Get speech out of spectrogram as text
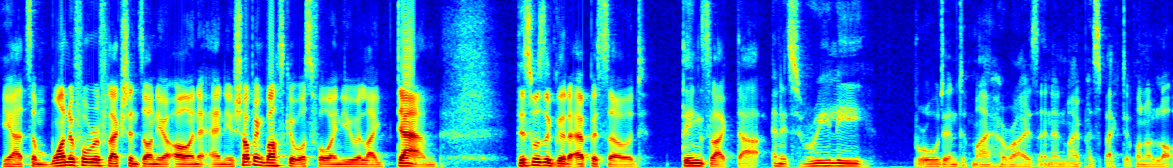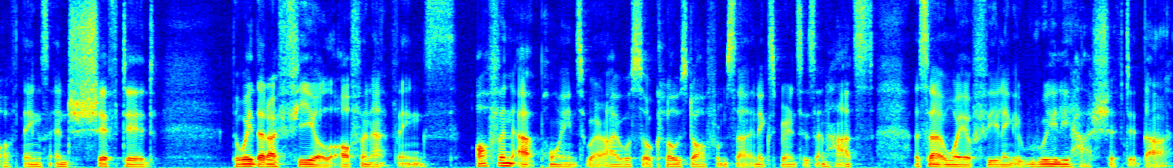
You had some wonderful reflections on your own, and your shopping basket was full, and you were like, damn, this was a good episode. Things like that. And it's really broadened my horizon and my perspective on a lot of things and shifted the way that I feel often at things. Often at points where I was so closed off from certain experiences and had a certain way of feeling, it really has shifted that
